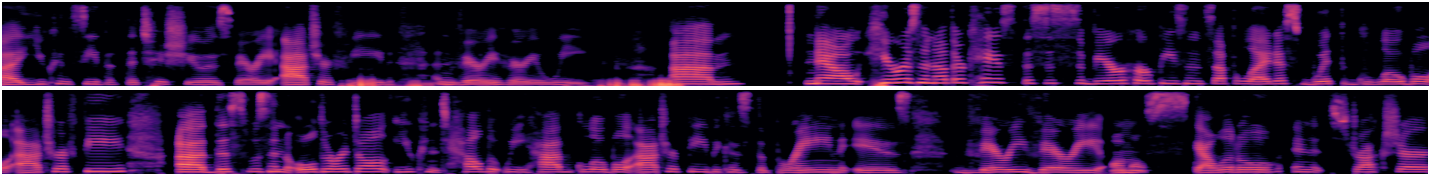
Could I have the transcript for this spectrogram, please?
Uh, you can see that the tissue is very atrophied and very, very weak. Um, now, here is another case. This is severe herpes encephalitis with global atrophy. Uh, this was an older adult. You can tell that we have global atrophy because the brain is very, very almost skeletal in its structure.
